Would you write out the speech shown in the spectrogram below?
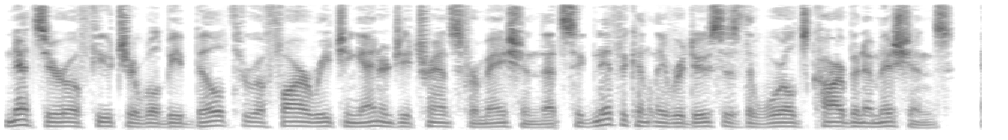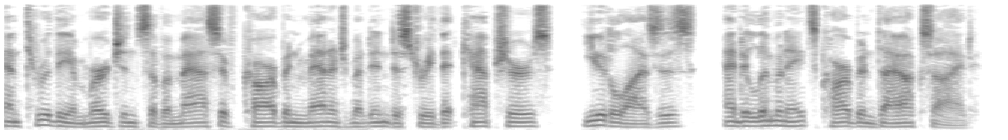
net zero future will be built through a far-reaching energy transformation that significantly reduces the world's carbon emissions, and through the emergence of a massive carbon management industry that captures, utilizes, and eliminates carbon dioxide.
